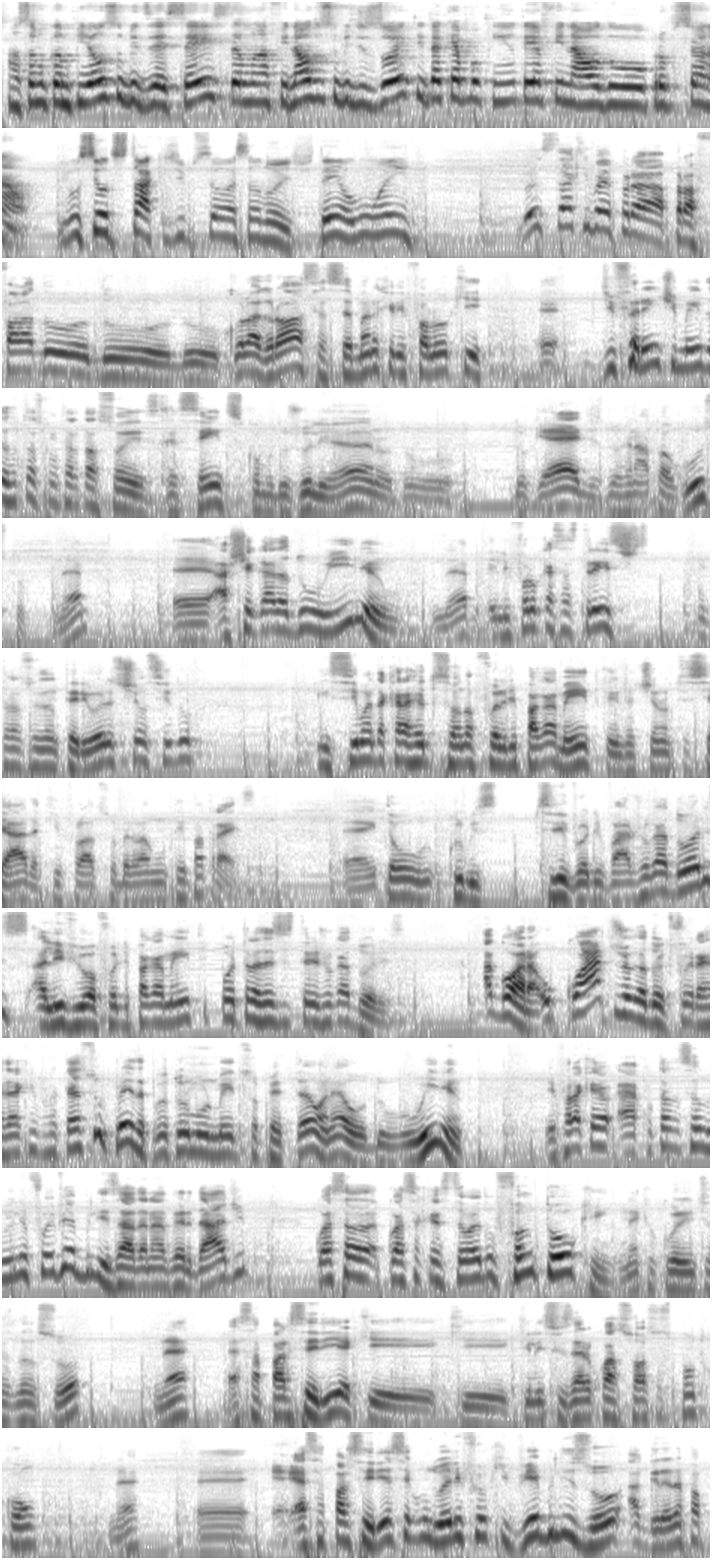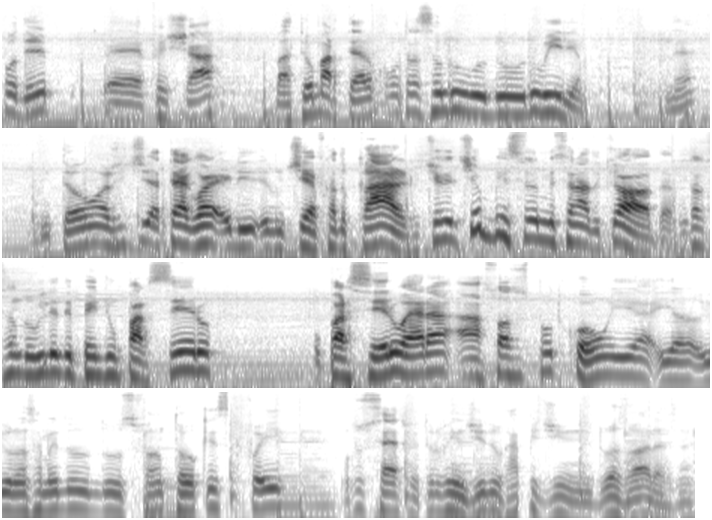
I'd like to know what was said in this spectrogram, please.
Nós somos campeão Sub-16, estamos na final do Sub-18 e daqui a pouquinho tem a final do profissional. E o seu destaque, Gibson, essa noite? Tem algum aí? Meu destaque vai pra, pra fala do, do, do a semana que ele falou que, é, diferentemente das outras contratações recentes, como do Juliano, do, do Guedes, do Renato Augusto, né? é, a chegada do William, né? Ele falou que essas três contratações anteriores tinham sido em cima daquela redução da folha de pagamento, que a gente já tinha noticiado aqui, falado sobre ela há algum tempo atrás. É, então o clube se livrou de vários jogadores, aliviou a folha de pagamento e pôde trazer esses três jogadores. Agora, o quarto jogador, que foi na verdade que foi até surpresa, porque todo mundo meio de sopetão, né? O do William, ele fala que a, a contratação do William foi viabilizada, na verdade, com essa, com essa questão aí do fan token, né? Que o Corinthians lançou, né? Essa parceria que, que, que eles fizeram com a sócios.com, né? É, essa parceria, segundo ele, foi o que viabilizou a grana para poder é, fechar, bater o martelo com a contratação do, do, do William, né? Então a gente até agora ele não tinha ficado claro, ele tinha, ele tinha mencionado que ó, a contratação do William depende de um parceiro. O parceiro era a Sócios.com e, e e o lançamento do- dos fan tokens que foi um sucesso, foi tudo vendido rapidinho, em duas horas, né?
